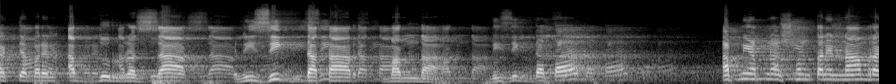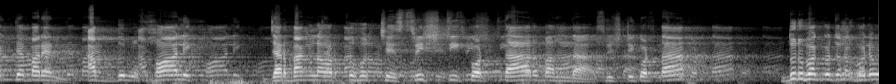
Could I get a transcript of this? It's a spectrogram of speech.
রাখতে পারেন আব্দুর রাজ্জাক রিজিক দাতার বান্দা। রিজিক দাতার? আপনি আপনার সন্তানের নাম রাখতে পারেন আব্দুল খালিক যার বাংলা অর্থ হচ্ছে সৃষ্টিকর্তার বান্দা। সৃষ্টিকর্তার? দুর্ভাগ্যজনক হলেও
